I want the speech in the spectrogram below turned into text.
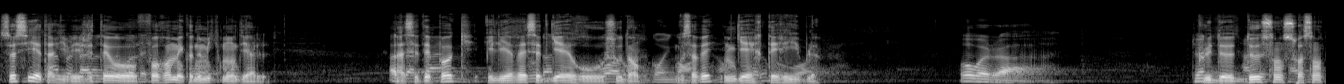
Ceci est arrivé, j'étais au Forum économique mondial. À cette époque, il y avait cette guerre au Soudan. Vous savez, une guerre terrible. Plus de 260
